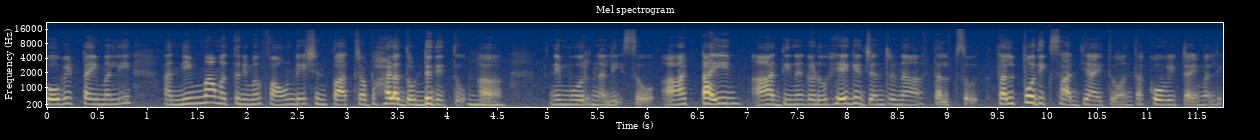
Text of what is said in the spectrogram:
ಕೋವಿಡ್ ಟೈಮಲ್ಲಿ ನಿಮ್ಮ ಮತ್ತು ನಿಮ್ಮ ಫೌಂಡೇಶನ್ ಪಾತ್ರ ಬಹಳ ದೊಡ್ಡದಿತ್ತು. ಆ, ನಿಮ್ಮ ಊರಿನಲ್ಲಿ ಸೊ ಆ ಟೈಮ್ ಆ ದಿನಗಳು ಹೇಗೆ ಜನರನ್ನ ತಲುಪಿಸೋ ತಲುಪೋದಿಕ್ಕೆ ಸಾಧ್ಯ ಆಯಿತು ಅಂತ ಕೋವಿಡ್ ಟೈಮಲ್ಲಿ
